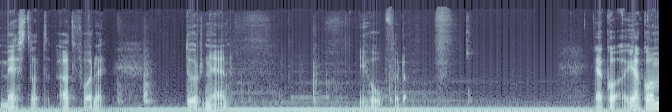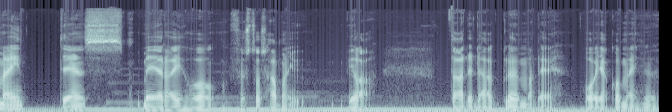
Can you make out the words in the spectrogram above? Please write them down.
mest att, att få det turnén ihop för dem. Jag, jag kommer inte ens mera ihåg, förstås har man ju velat ta det där och glömma det och jag kommer inte nu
